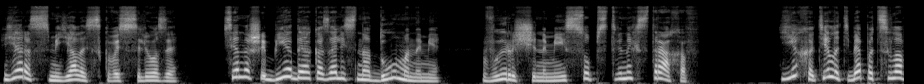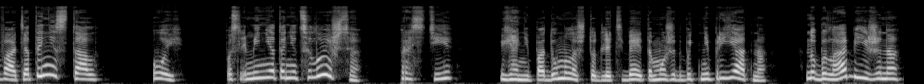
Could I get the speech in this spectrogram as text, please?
Я рассмеялась сквозь слезы. Все наши беды оказались надуманными, выращенными из собственных страхов. «Я хотела тебя поцеловать, а ты не стал. Ой, после меня-то не целуешься? Прости, я не подумала, что для тебя это может быть неприятно, но была обижена.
